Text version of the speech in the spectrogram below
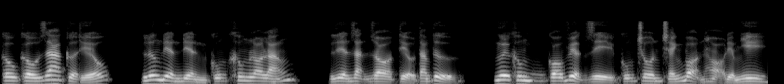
Câu cầu ra cửa thiếu, Lương Điền Điền cũng không lo lắng, liền dặn dò tiểu tam tử, ngươi không có việc gì cũng trôn tránh bọn họ điểm nhi.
